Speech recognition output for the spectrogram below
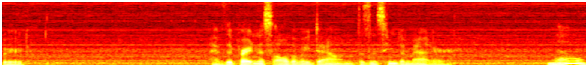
that's weird. I have the brightness all the way down. It doesn't seem to matter. no.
